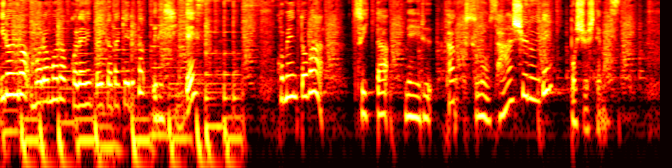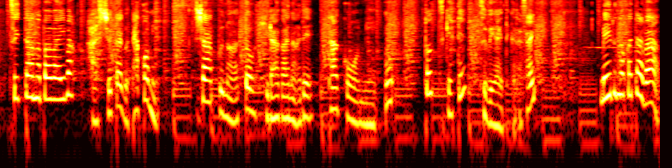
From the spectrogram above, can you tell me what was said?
いろいろもろもろコメントいただけると嬉しいです。コメントはツイッター、メール、ファックスの3種類で募集してます。ツイッターの場合は「ハッシュタグタコミン」シャープの後ひらがなで「タコミン」とつけてつぶやいてください。メールの方は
